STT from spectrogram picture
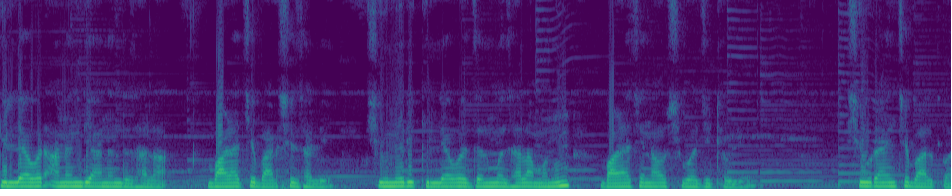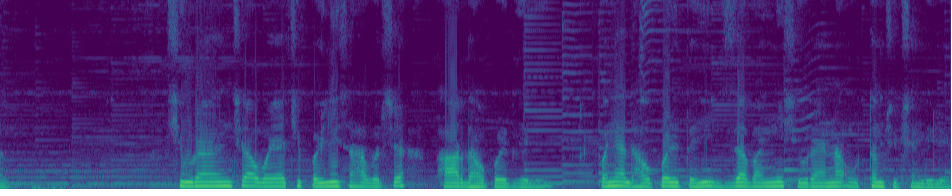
किल्ल्यावर आनंदी आनंद झाला. बाळाचे बारसे झाले. शिवनेरी किल्ल्यावर जन्म झाला म्हणून बाळाचे नाव शिवाजी ठेवले. शिवरायांचे बालपण. शिवरायांच्या वयाची पहिली सहा वर्ष फार धावपळीत गेली. पण या धावपळीतही जिजाबाईंनी शिवरायांना उत्तम शिक्षण दिले.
